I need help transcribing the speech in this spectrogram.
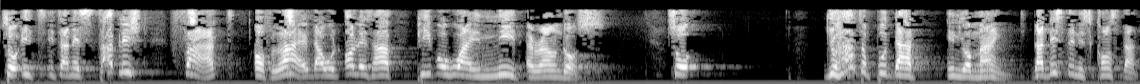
So it's, it's an established fact of life that would always have people who are in need around us. So, you have to put that in your mind that this thing is constant.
